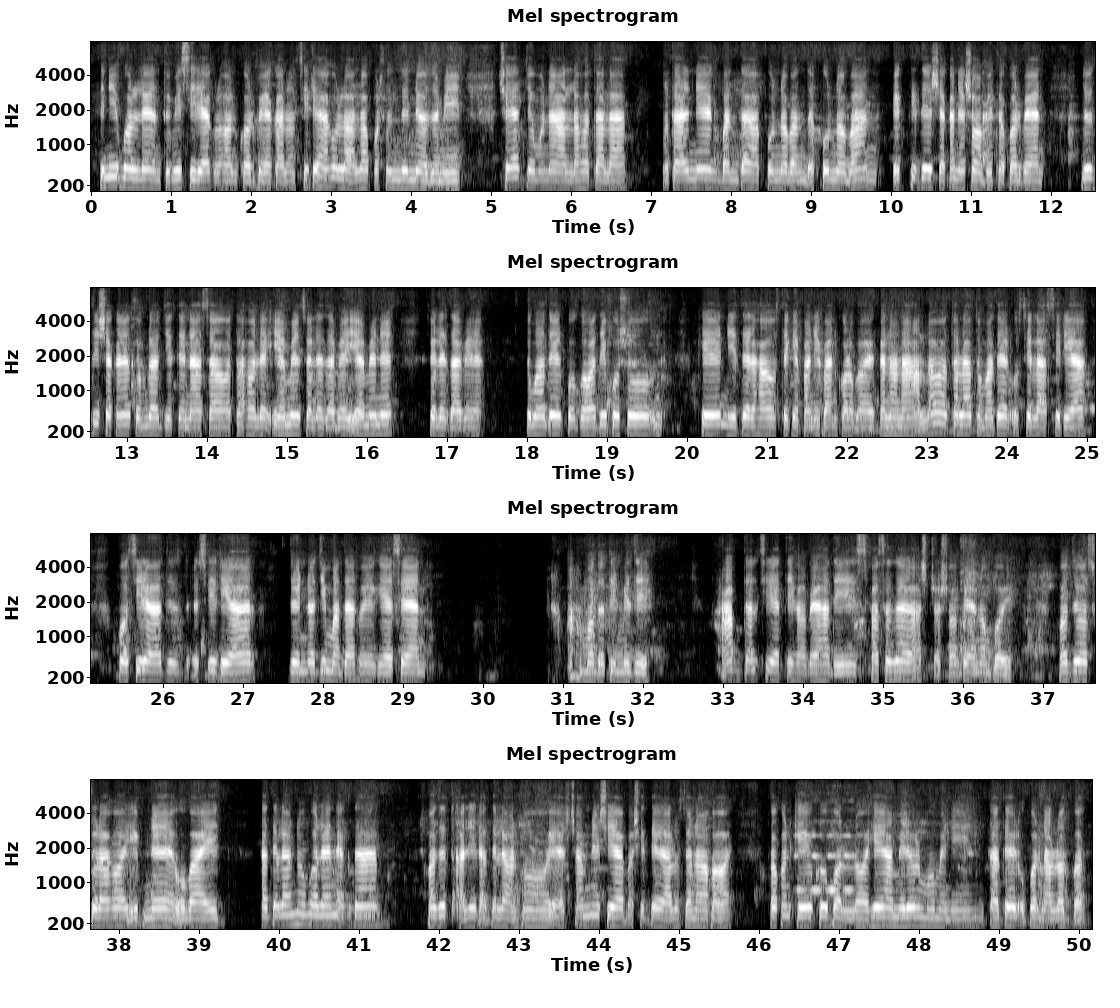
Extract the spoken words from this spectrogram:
তিনি বললেন, তুমি সিরিয়া গ্রহণ করবে, কারণ সিরিয়া হলো আল্লাহ পছন্দনীয় জমি। শেষ যমুনা, আল্লাহ তালা তার নেক বান্দা পূর্ণবান্দা পূর্ণবান ব্যক্তিদের সেখানে সমবেত করবেন। যদি সেখানে তোমরা যেতে না চাও, তাহলে ইয়েমে চলে যাবে, ইয়েমেনে চলে যাবে। তোমাদের গবাদি পশুকে নিজের হাউস থেকে পানি পান করবে। কেননা আল্লাহ তালা তোমাদের উসিলা সিরিয়া ও সিরিয়া সিরিয়ার জন্য জিম্মাদার হয়ে গিয়েছেন। আহমদ তিরমিজি আবদাল ছিয়াতি হবে হাদিস, পাঁচ হাজার আটশোশো বিরানব্বই। হজরত সুরাহ ইবনে ওবায়দ রাদিয়াল্লাহু বলেন একদা হজরত আলী রাদিয়াল্লাহু এর সামনে শিয়াবাসীদের আলোচনা হয়। তখন কেউ কেউ বলল, হে আমিরুল মোমেনিন, তাদের উপর নালত বদ,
